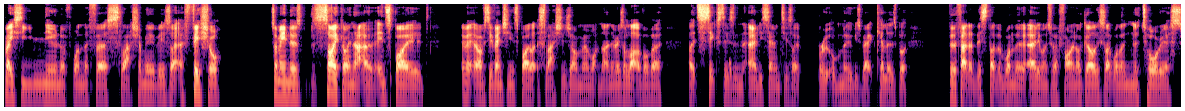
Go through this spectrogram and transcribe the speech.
basically new enough one of the first slasher movies, like official. So I mean, there's Psycho in that uh, inspired, obviously eventually inspired like the slasher genre and whatnot. And there is a lot of other like 60s and early 70s like brutal movies about killers, but for the fact that this like the one of the early ones with a final girl, this is like one of the notorious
